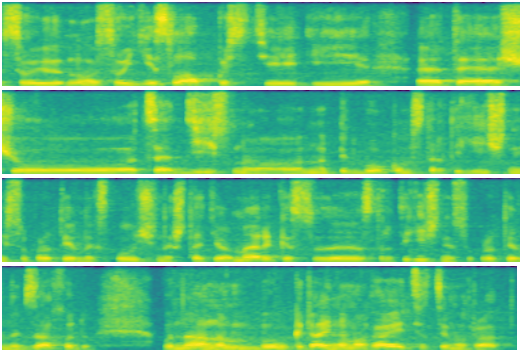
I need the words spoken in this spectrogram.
свої, ну, свої слабкості і е, те, що це дійсно під боком стратегічний супротивник Сполучених Штатів Америки, стратегічний супротивник Заходу, вона нам Китай намагається цим грати.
